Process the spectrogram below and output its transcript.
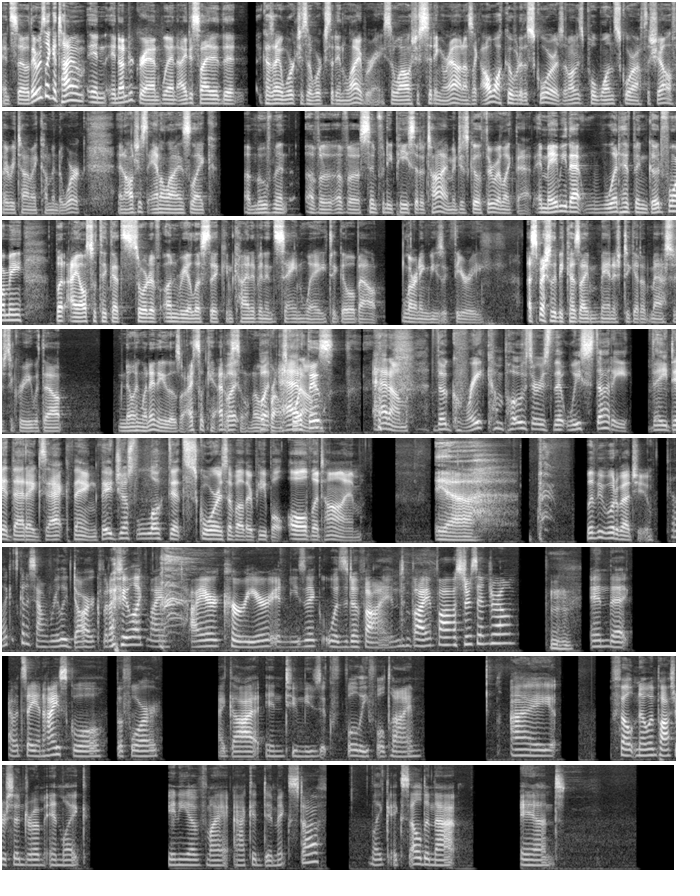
And so there was like a time in, in undergrad when I decided that because I worked as a work study in the library. So while I was just sitting around, I was like, I'll walk over to the scores and I'll just pull one score off the shelf every time I come into work. And I'll just analyze like a movement of a of a symphony piece at a time and just go through it like that. And maybe that would have been good for me, but I also think that's sort of unrealistic and kind of an insane way to go about learning music theory, especially because I managed to get a master's degree without knowing what any of those are. I still can't. I don't, But- still don't know what Brahms Adam- fourth is. Adam, the great composers that we study, they did that exact thing. They just looked at scores of other people all the time. Yeah. Livy, what about you? I feel like it's gonna sound really dark, but I feel like my entire career in music was defined by imposter syndrome. hmm in that I would say in high school before I got into music fully full time, I felt no imposter syndrome in like any of my academic stuff. Like excelled in that and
